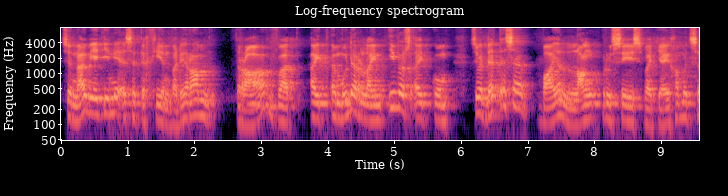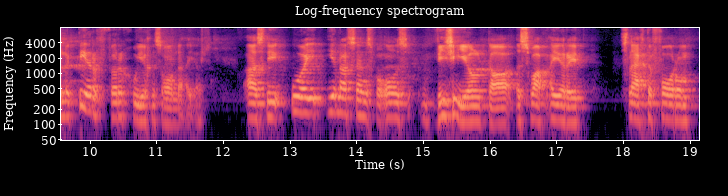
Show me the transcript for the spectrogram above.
So nou weet jy nie is dit 'n geen wat die ram dra wat uit 'n moederlyn iewers uitkom. So dit is 'n baie lang proses wat jy gaan moet selekteer vir goeie gesonde eiers as die ooi enigsins vir ons visueel daar 'n swak eier het, slegte vorm,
